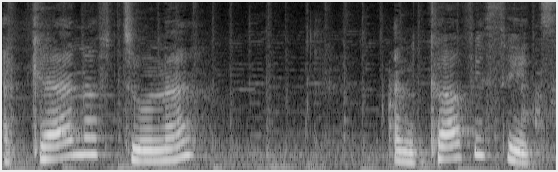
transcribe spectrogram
a can of tuna, and coffee seeds.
